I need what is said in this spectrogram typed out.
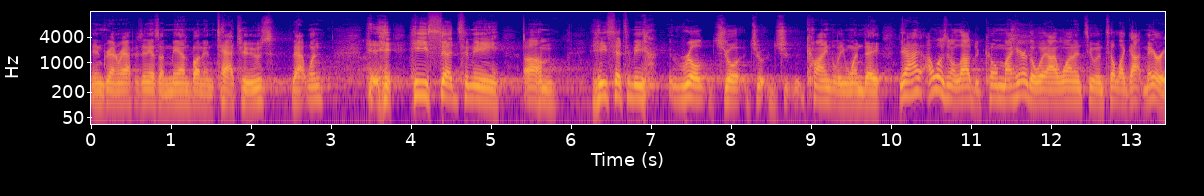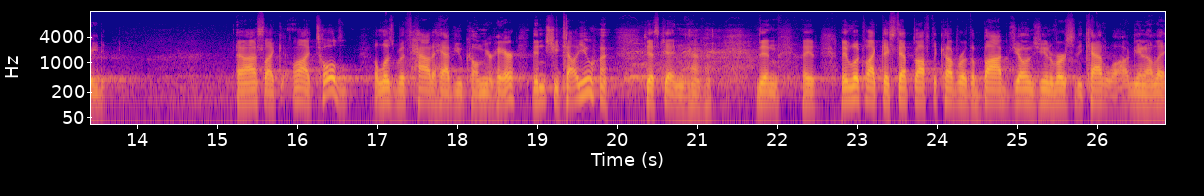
in Grand Rapids, and he has a man bun and tattoos, that one, he, he said to me, um, he said to me real jo- jo- jo- kindly one day, Yeah, I, I wasn't allowed to comb my hair the way I wanted to until I got married. And I was like, Well, I told Elizabeth how to have you comb your hair. Didn't she tell you? Just kidding. then they, they look like they stepped off the cover of the Bob Jones University catalog. You know, they,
